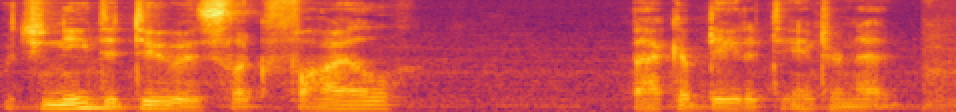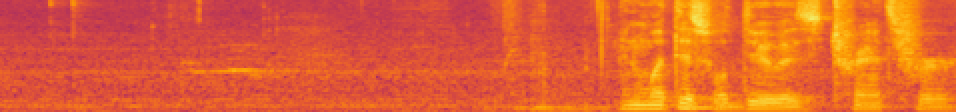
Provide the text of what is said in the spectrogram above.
what you need to do is select File, Backup Data to Internet. And what this will do is transfer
